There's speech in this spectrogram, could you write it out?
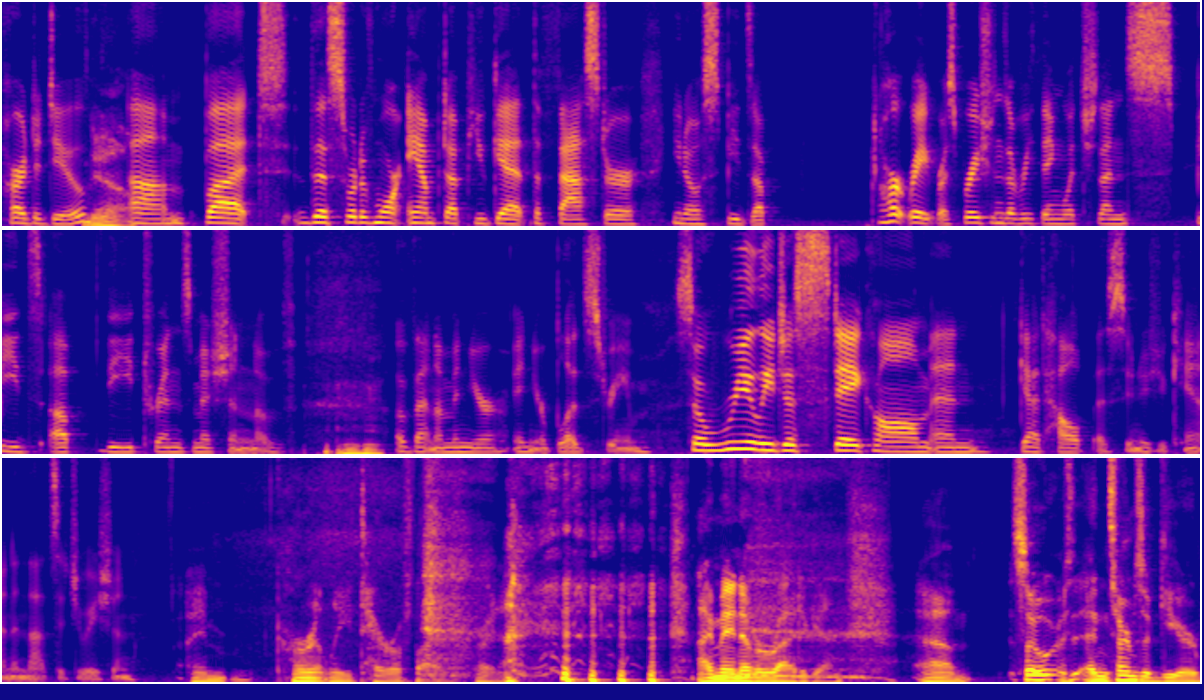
hard to do. Yeah. Um, but the sort of more amped up you get, the faster, you know, speeds up heart rate, respirations, everything, which then speeds up the transmission of of venom in your in your bloodstream. So really, just stay calm and get help as soon as you can in that situation. I am currently terrified right now. I may never ride again. Um, so, in terms of gear,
